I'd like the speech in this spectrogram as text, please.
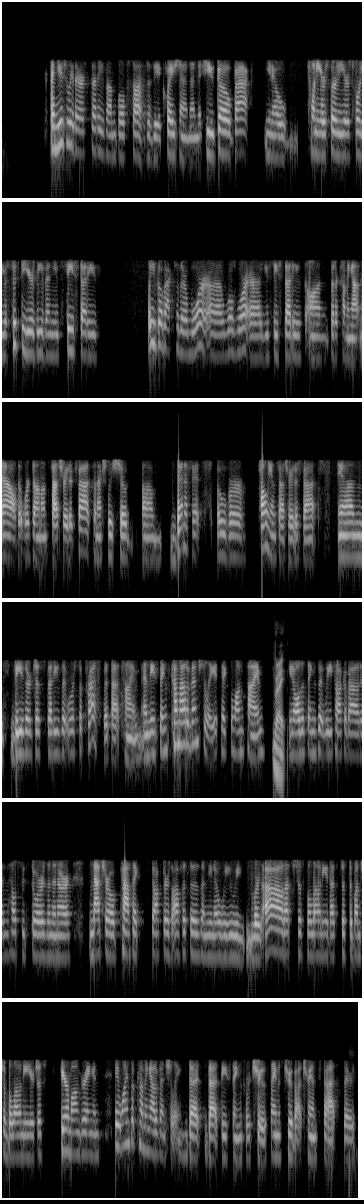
And usually there are studies on both sides of the equation. And if you go back, you know, 20 years, 30 years, 40 years, 50 years even, you see studies. Well, you go back to the war, uh, World War era, you see studies on that are coming out now that were done on saturated fats and actually showed um, benefits over polyunsaturated fats. And these are just studies that were suppressed at that time. And these things come out eventually. It takes a long time right you know all the things that we talk about in health food stores and in our naturopathic doctors' offices, and you know we we were oh that's just baloney, that's just a bunch of baloney, you're just fear mongering, and it winds up coming out eventually that that these things were true. Same is true about trans fats. There's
